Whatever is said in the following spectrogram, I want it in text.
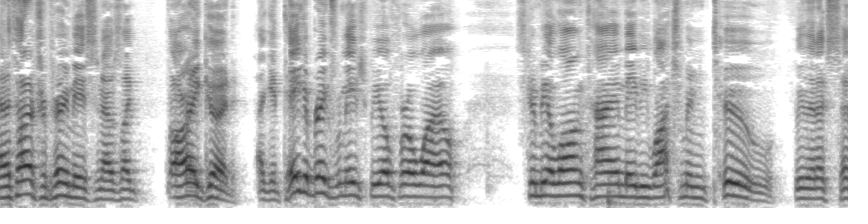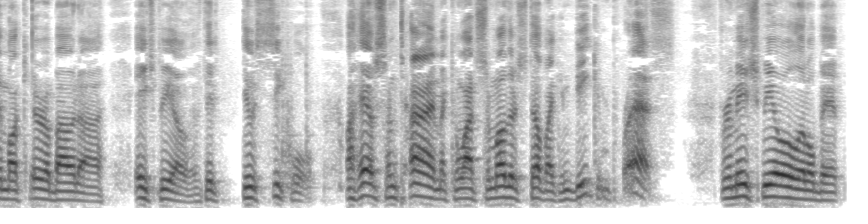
And I thought after Perry Mason, I was like, all right, good. I can take a break from HBO for a while. It's going to be a long time. Maybe Watchmen 2 will be the next time I'll care about uh, HBO. If they do a sequel, I'll have some time. I can watch some other stuff. I can decompress from HBO a little bit.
